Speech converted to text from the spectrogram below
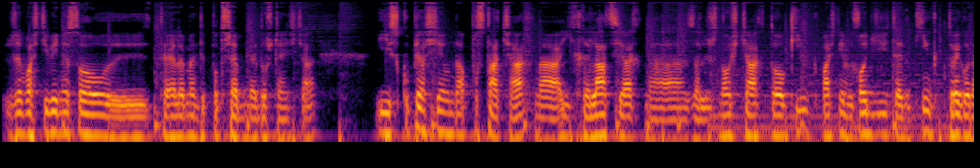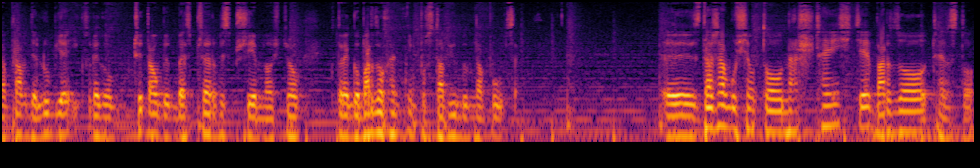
że właściwie nie są te elementy potrzebne do szczęścia i skupia się na postaciach, na ich relacjach, na zależnościach, to King właśnie wychodzi ten King, którego naprawdę lubię i którego czytałbym bez przerwy z przyjemnością, którego bardzo chętnie postawiłbym na półce. Y, zdarza mu się to na szczęście bardzo często.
